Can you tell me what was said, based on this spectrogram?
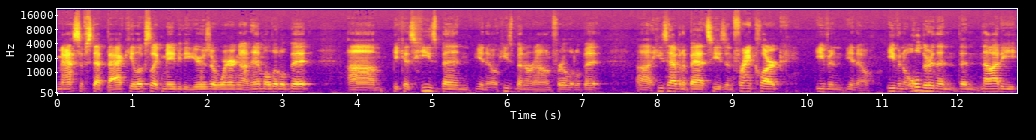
massive step back. He looks like maybe the years are wearing on him a little bit um, because he's been you know he's been around for a little bit. Uh, he's having a bad season. Frank Clark, even you know even older than than Nnadi,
